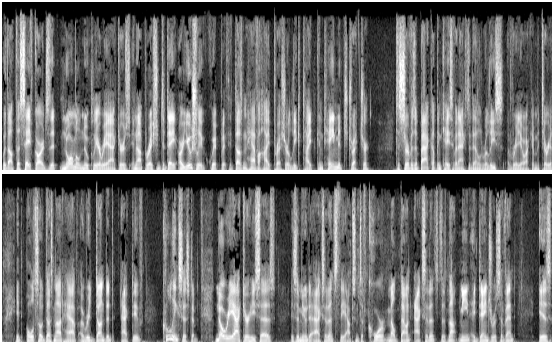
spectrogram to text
without the safeguards that normal nuclear reactors in operation today are usually equipped with. It doesn't have a high pressure, leak tight containment structure to serve as a backup in case of an accidental release of radioactive material. It also does not have a redundant active cooling system. No reactor, he says, is immune to accidents. The absence of core meltdown accidents does not mean a dangerous event is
